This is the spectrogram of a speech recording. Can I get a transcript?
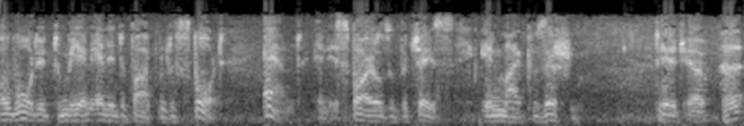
awarded to me in any department of sport, and any spoils of the chase in my possession. Dear Joe. Uh,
